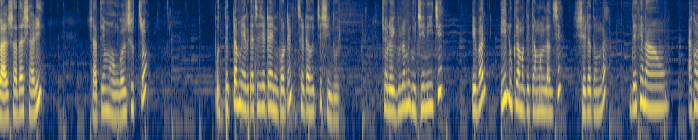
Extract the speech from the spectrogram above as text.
লাল সাদা শাড়ি, সাথে মঙ্গলসূত্র। প্রত্যেকটা মেয়ের কাছে যেটা ইম্পর্টেন্ট সেটা হচ্ছে সিঁদুর। চলো এগুলো আমি গুছিয়ে নিয়েছি। এবার এই লুকে আমাকে কেমন লাগছে সেটা তোমরা দেখে নাও। এখন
